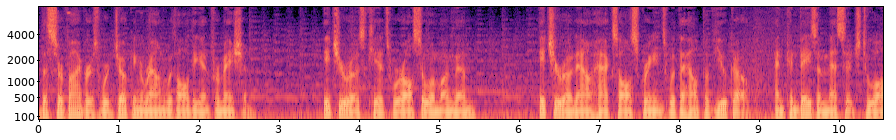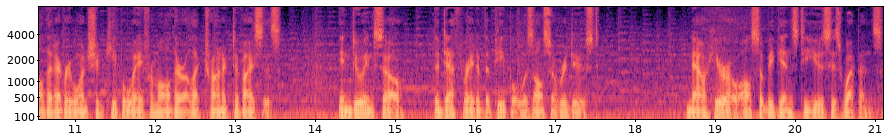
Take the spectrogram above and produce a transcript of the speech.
the survivors were joking around with all the information. Ichiro's kids were also among them. Ichiro now hacks all screens with the help of Yuko, and conveys a message to all that everyone should keep away from all their electronic devices. In doing so, the death rate of the people was also reduced. Now Hiro also begins to use his weapons.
